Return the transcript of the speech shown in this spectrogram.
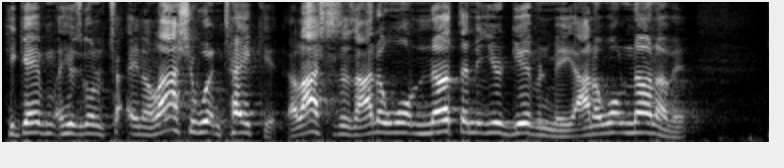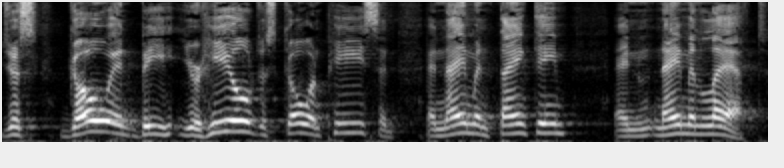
He gave him, he was going to, and Elisha wouldn't take it. Elisha says, I don't want nothing that you're giving me. I don't want none of it. Just go and be, you're healed. Just go in peace. And, and Naaman thanked him, and Naaman left.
